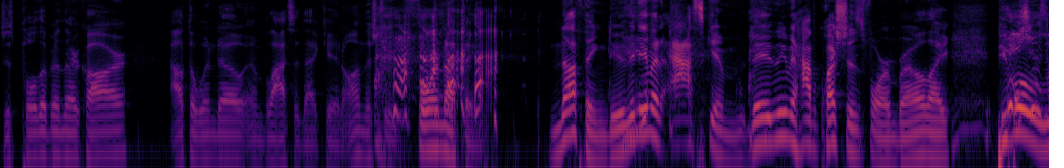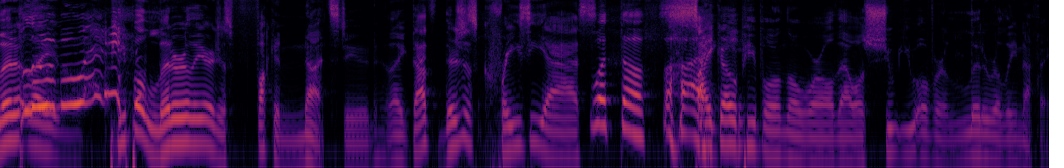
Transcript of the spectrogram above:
just pulled up in their car out the window and blasted that kid on the street for nothing. Nothing, dude. They didn't even ask him. They didn't even have questions for him, bro. Like people literally people literally are just fucking nuts, dude. Like that's there's just crazy ass what the fuck? psycho people in the world that will shoot you over literally nothing.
